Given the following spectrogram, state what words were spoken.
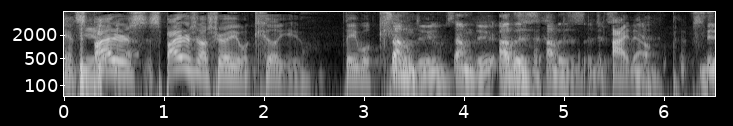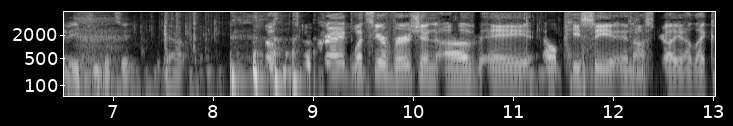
And spiders, spiders in Australia will kill you. They will kill Some you. do, some do. Others, others are just. I know. you bit of itchy. That's it. Yeah. So, so Craig, what's your version of a LPC in Australia? Like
